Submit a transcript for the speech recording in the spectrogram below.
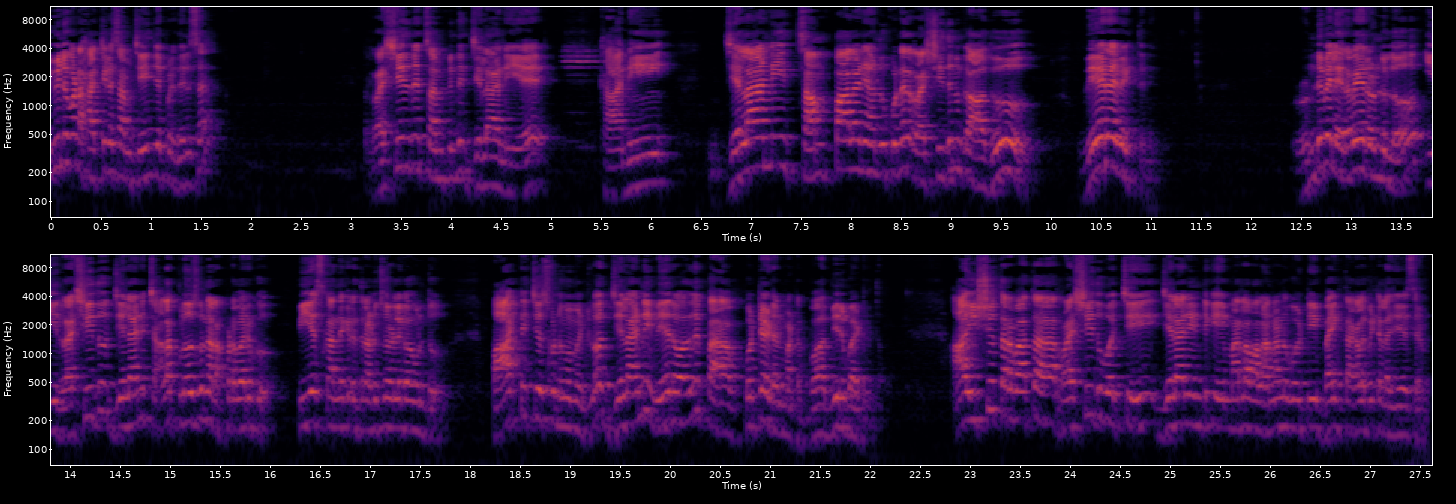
వీళ్ళు కూడా హత్యకు సంబంధించి ఏం చెప్పాడు తెలుసా? రషీద్ని చంపింది జిలానియే. కానీ జిలానీ చంపాలని అనుకున్నది రషీద్ను కాదు వేరే వ్యక్తిని. రెండు వేల ఇరవై రెండులో ఈ రషీదు జిలాని చాలా క్లోజ్గా ఉన్నారు అప్పటి వరకు. పిఎస్ ఖాన్ దగ్గర ఇద్దరు అనుచరులుగా ఉంటూ. పార్టీ చేసుకున్న మూమెంట్లో జిలాని వేరే వాళ్ళని పా- కొట్టాడు అనమాట బీరు బాటిల్తో ఆ ఇష్యూ తర్వాత రషీద్ వచ్చి జిలాని ఇంటికి మరలా వాళ్ళ అన్నను కొట్టి బైక్ తగలబెట్టి అలా చేశాడు.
